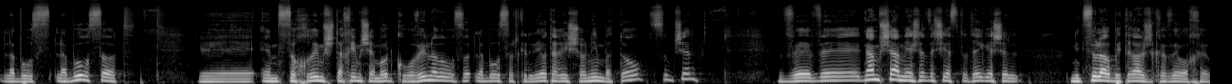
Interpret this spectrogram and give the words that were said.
לבורס, לבורסות. אה, הם שוכרים שטחים שהם מאוד קרובים לבורסות, לבורסות כדי להיות הראשונים בתור, סוג של. ו, וגם שם יש איזושהי אסטרטגיה של ניצול ארביטראז' כזה או אחר.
